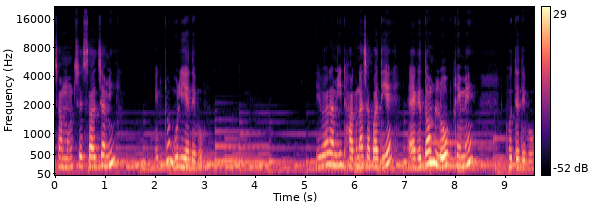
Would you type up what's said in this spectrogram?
চামচের সাহায্যে আমি একটু গুলিয়ে দেব। এবার আমি ঢাকনা চাপা দিয়ে একদম লো ফ্লেমে হতে দেব।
